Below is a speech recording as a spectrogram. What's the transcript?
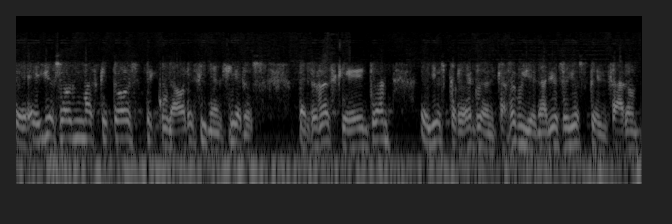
eh, ellos son más que todo especuladores financieros, personas que entran, ellos por ejemplo en el caso de Millonarios ellos pensaron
